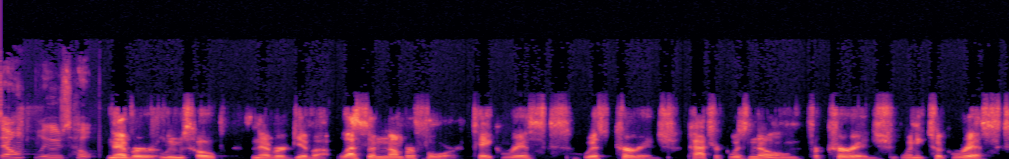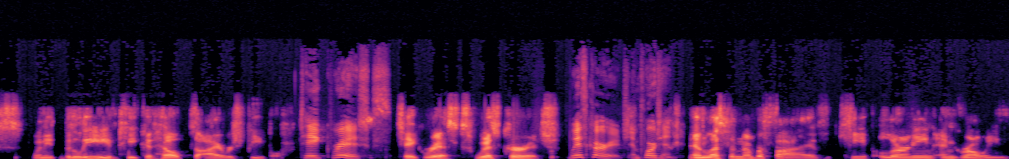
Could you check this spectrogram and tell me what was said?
Don't lose hope. Never lose hope. Never give up. Lesson number four take risks with courage. Patrick was known for courage when he took risks, when he believed he could help the Irish people. Take risks Take risks with courage. with courage. Important. And lesson number five keep learning and growing.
